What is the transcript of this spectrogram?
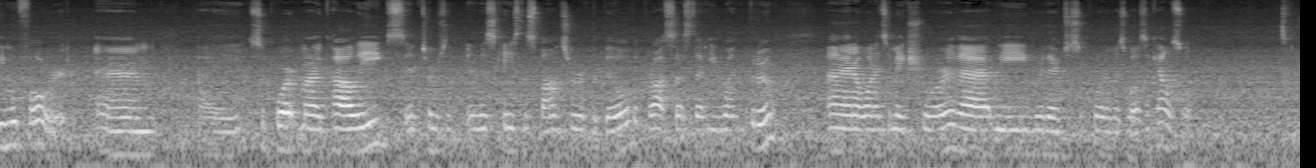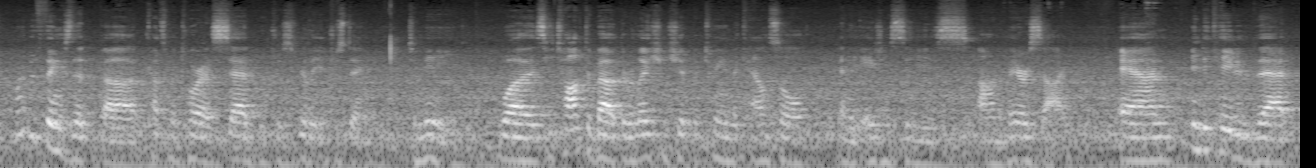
we move forward, and I support my colleagues in terms of in this case the sponsor of the bill, the process that he went through, and I wanted to make sure that we were there to support him as well as the council. One of the things that uh, Councilman Torres said, which was really interesting to me, was he talked about the relationship between the council and the agencies on the mayor's side, and indicated that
